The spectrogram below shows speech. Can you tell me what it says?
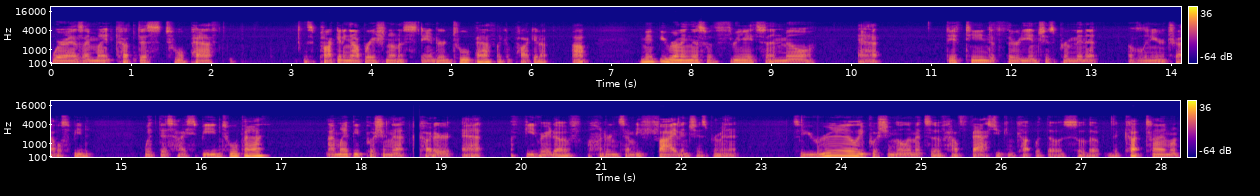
Whereas I might cut this toolpath this pocketing operation on a standard toolpath like a pocket op. You might be running this with 3 8 end mill at 15 to 30 inches per minute of linear travel speed. With this high speed toolpath, I might be pushing that cutter at a feed rate of 175 inches per minute. So you're really pushing the limits of how fast you can cut with those. So the, the cut time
